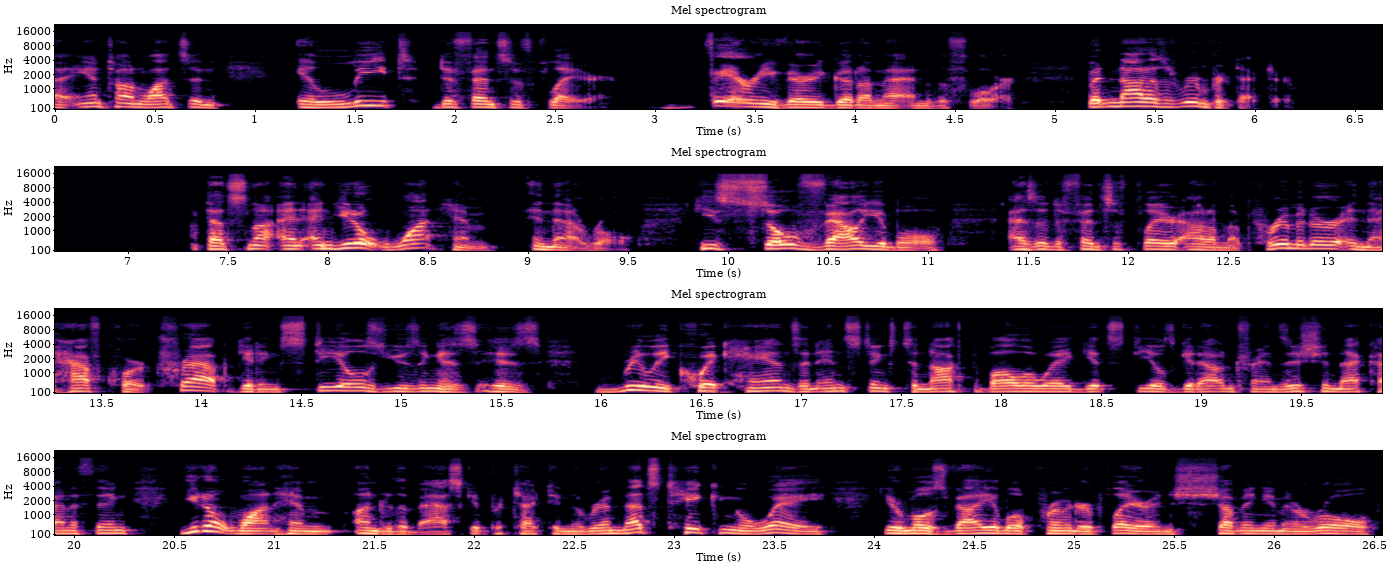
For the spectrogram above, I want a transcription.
Uh, Anton Watson, elite defensive player, very, very good on that end of the floor, but not as a rim protector. That's not, and, and you don't want him in that role. He's so valuable as a defensive player out on the perimeter in the half court trap, getting steals, using his his really quick hands and instincts to knock the ball away, get steals, get out in transition, that kind of thing. You don't want him under the basket protecting the rim. That's taking away your most valuable perimeter player and shoving him in a role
